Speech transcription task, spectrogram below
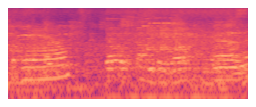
เสร็จแล้วเออ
